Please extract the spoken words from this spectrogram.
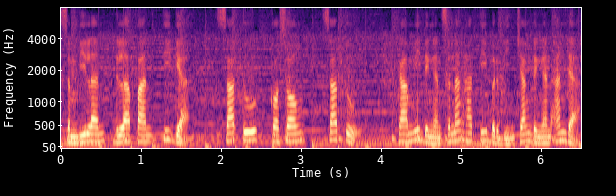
212 983 101. Kami dengan senang hati berbincang dengan Anda.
